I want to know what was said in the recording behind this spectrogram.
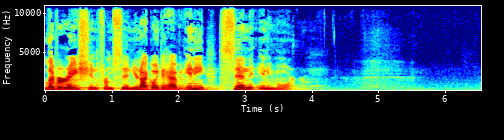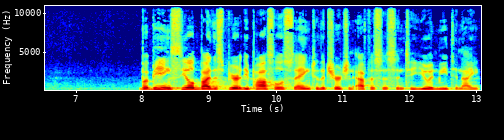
liberation from sin. You're not going to have any sin anymore. But being sealed by the Spirit, the apostle is saying to the church in Ephesus and to you and me tonight,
